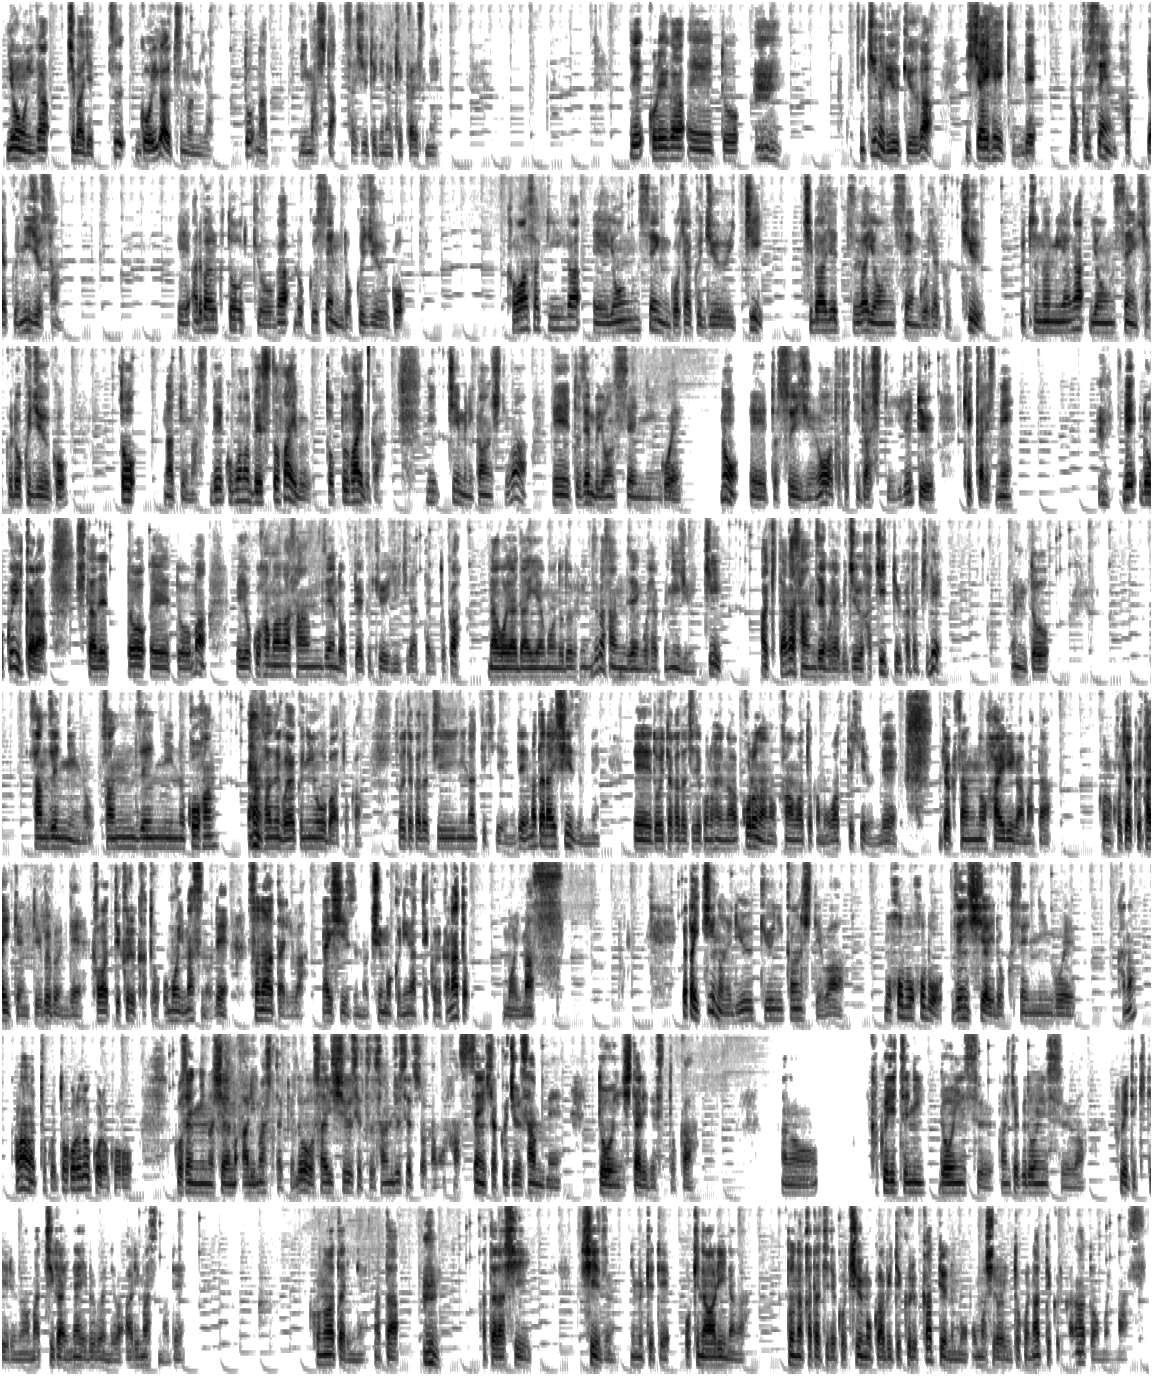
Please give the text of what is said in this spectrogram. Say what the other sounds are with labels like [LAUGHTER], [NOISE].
4位が千葉ジェッツ、5位が宇都宮となりました。最終的な結果ですね。で、これが、えっ、ー、と、[CLEARS THROAT] 1位の琉球が1試合平均で6823。えー、アルバルク東京が6065。川崎が、えー、4511。千葉ジェッツが4509。宇都宮が4165となっています。で、ここのベスト5、トップ5か、に、チームに関しては、えっ、ー、と、全部4000人超えの、えっ、ー、と、水準を叩き出しているという結果ですね。で、6位から下でと、えっ、ー、と、まあ、横浜が3691だったりとか、名古屋ダイヤモンドドルフィンズが3521、秋田が3518っていう形で、うんと、3000人の、3000人の後半 [CLEARS THROAT] 3500人オーバーとか、そういった形になってきているので、また来シーズンね、えー、どういった形でこの辺がコロナの緩和とかも終わってきてるんで、お客さんの入りがまた、この顧客体験という部分で変わってくるかと思いますので、そのあたりは来シーズンの注目になってくるかなと思います。やっぱ1位のね、琉球に関しては、もうほぼほぼ全試合6000人超えかな？まあ、と、ところどころこう、5000人の試合もありましたけど、最終節、30節とかも8113名動員したりですとか、あの、確実に動員数、観客動員数は増えてきているのは間違いない部分ではありますので、このあたりね、また [CLEARS THROAT] 新しいシーズンに向けて沖縄アリーナがどんな形でこう注目を浴びてくるかっていうのも面白いところになってくるかなと思います。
